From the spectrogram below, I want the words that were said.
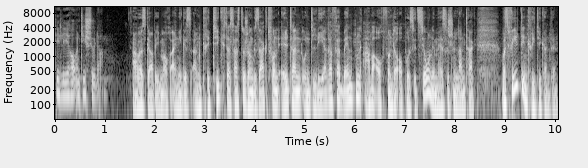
die Lehrer und die Schüler. Aber es gab eben auch einiges an Kritik, das hast du schon gesagt, von Eltern- und Lehrerverbänden, aber auch von der Opposition im Hessischen Landtag. Was fehlt den Kritikern denn?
